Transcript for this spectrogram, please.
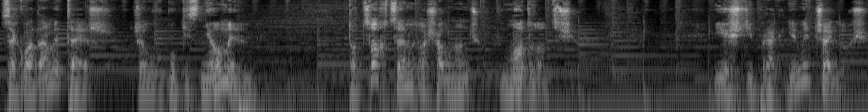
zakładamy też, że ów Bóg jest nieomylny. To co chcemy osiągnąć modląc się? Jeśli pragniemy czegoś,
